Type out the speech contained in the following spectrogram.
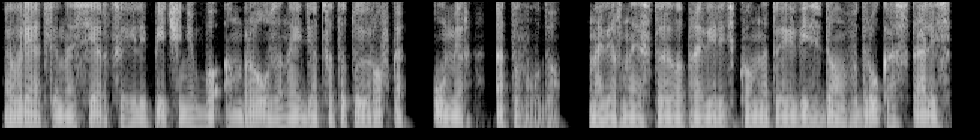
Вряд ли на сердце или печени Бо Амброуза найдется татуировка «Умер от Вуду». Наверное, стоило проверить комнату и весь дом. Вдруг остались,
